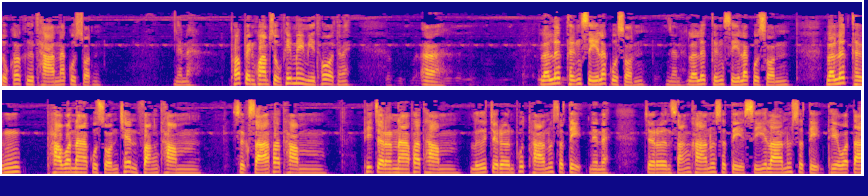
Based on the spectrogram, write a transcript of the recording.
สุขก็คือทานนักุศลเนี่ยนะเพราะเป็นความสุขที่ไม่มีโทษใช่ไหมอ่าระลึกถึงศีลกุศลเนี่ยระลึกถึงศีลกุศลระลึกถึงภาวนากุศล เช่น ฟังธรรม ศึกษาพระธรรม พิจารณาพระธรรม หรือเจริญพุทธานุสติเนี่ยนะเจริญสังขานุสติ ศีลานุสติ เทวตา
